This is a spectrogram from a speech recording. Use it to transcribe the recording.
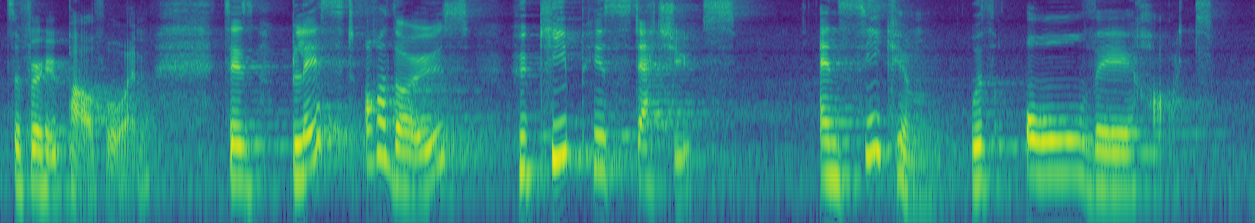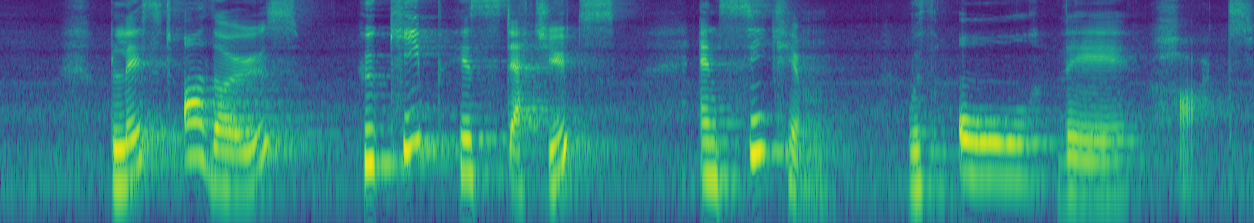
It's a very powerful one. It says, Blessed are those who keep his statutes and seek him with all their heart. Blessed are those who keep his statutes and seek him with all their heart.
